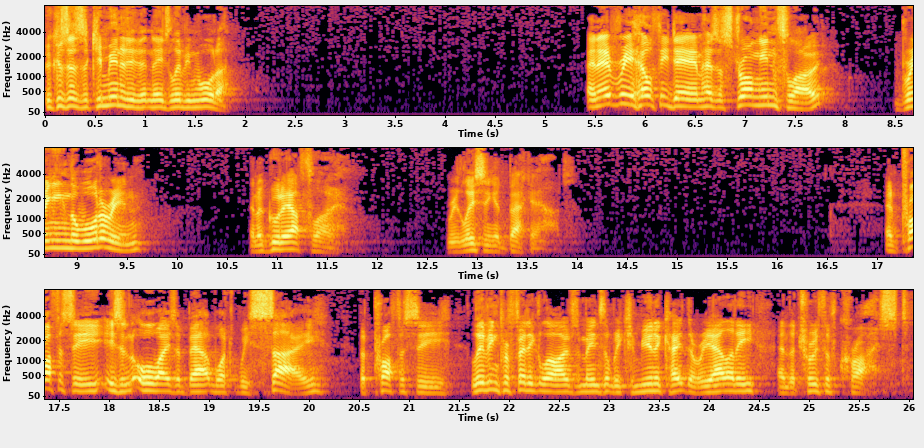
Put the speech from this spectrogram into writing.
because there's a community that needs living water. And every healthy dam has a strong inflow, bringing the water in, and a good outflow, releasing it back out. And prophecy isn't always about what we say, but prophecy, living prophetic lives, means that we communicate the reality and the truth of Christ.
